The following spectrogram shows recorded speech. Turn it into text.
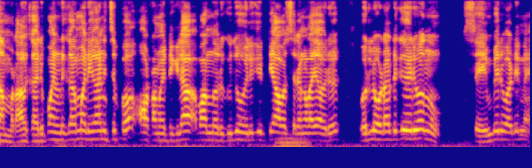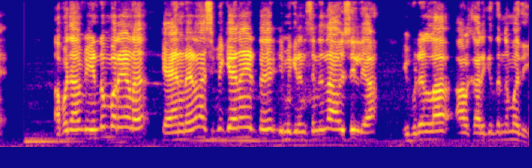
നമ്മുടെ ആൾക്കാർ പണിയെടുക്കാൻ മടി കാണിച്ചപ്പോ ഓട്ടോമാറ്റിക്കലി വന്നവർക്ക് ജോലി കിട്ടിയ അവസരങ്ങളായി അവർ ഒരു ലോഡായിട്ട് കയറി വന്നു. സെയിം പരിപാടി തന്നെ. അപ്പൊ ഞാൻ വീണ്ടും പറയാണ് കാനഡയെ നശിപ്പിക്കാനായിട്ട് ഇമിഗ്രൻസിന്റെ ആവശ്യമില്ല. ഇവിടെയുള്ള ആൾക്കാർക്ക് തന്നെ മതി.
